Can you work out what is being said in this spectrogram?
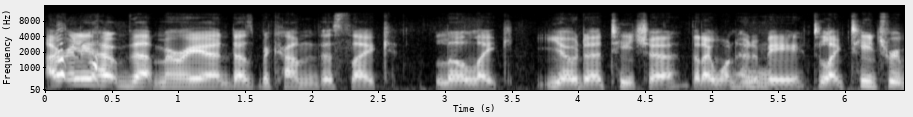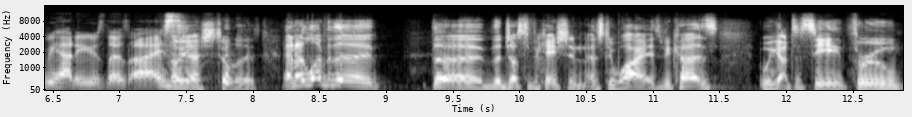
I really hope that Maria does become this like little like Yoda teacher that I want her to be to like teach Ruby how to use those eyes. oh yeah, she totally is. And I loved the the the justification as to why is because we got to see through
